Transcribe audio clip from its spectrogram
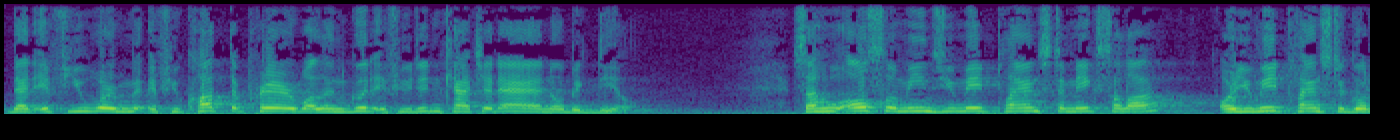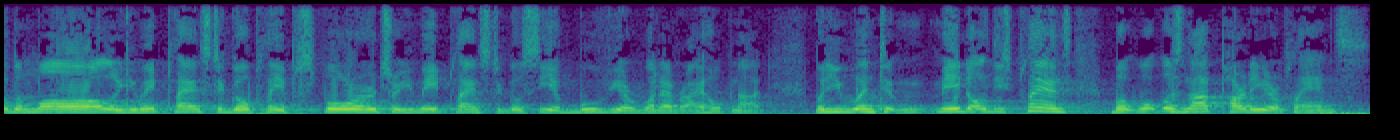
that if you were if you caught the prayer well and good, if you didn't catch it, eh, no big deal. Sahu also means you made plans to make salah or you made plans to go to the mall, or you made plans to go play sports, or you made plans to go see a movie or whatever, I hope not. But you went to, made all these plans, but what was not part of your plans?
